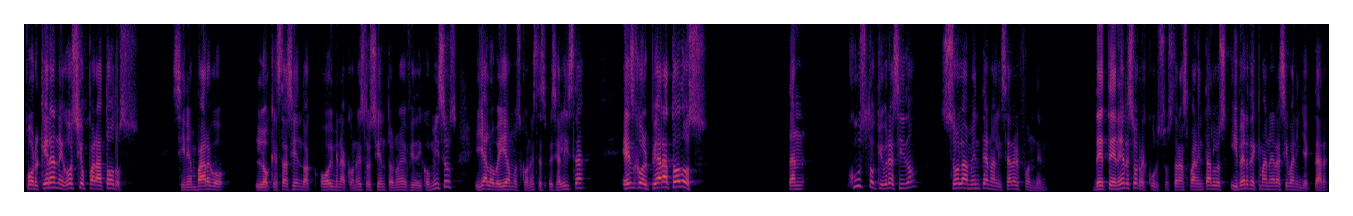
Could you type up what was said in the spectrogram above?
porque era negocio para todos. Sin embargo, lo que está haciendo hoy con estos 109 fideicomisos, y ya lo veíamos con este especialista, es golpear a todos. Tan justo que hubiera sido solamente analizar el Fonden, detener esos recursos, transparentarlos y ver de qué manera se iban a inyectar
